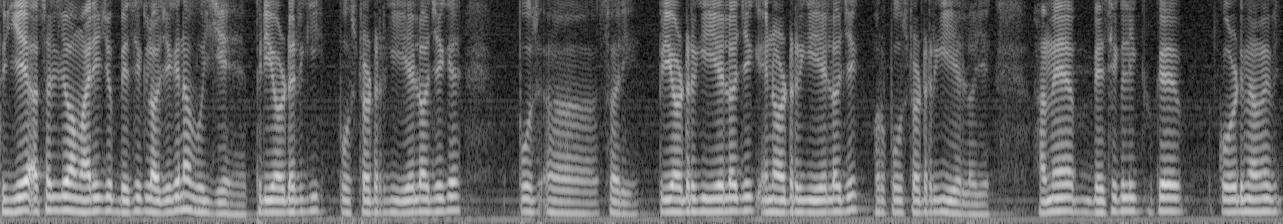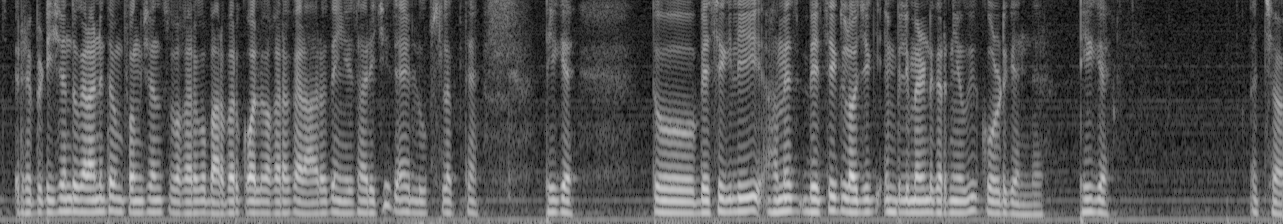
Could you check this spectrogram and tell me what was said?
तो ये असल जो हमारी जो बेसिक लॉजिक है ना, वो ये है। प्री ऑर्डर की पोस्ट ऑर्डर की ये लॉजिक है पोस्ट सॉरी प्री ऑर्डर की ये लॉजिक इन ऑर्डर की ये लॉजिक और पोस्ट ऑर्डर की ये लॉजिक हमें बेसिकली क्योंकि कोड में हमें रिपीटिशन तो करानी तो हम फ़ंक्शंस वगैरह को बार बार कॉल वगैरह करा रहे होते हैं, ये सारी चीज़ें लूप्स लगते हैं, ठीक है? तो बेसिकली हमें बेसिक लॉजिक इम्प्लीमेंट करनी होगी कोड के अंदर ठीक है? अच्छा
